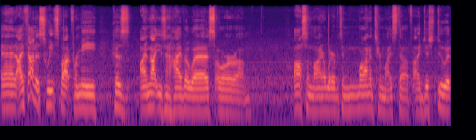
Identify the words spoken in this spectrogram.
And I found a sweet spot for me because I'm not using Hive OS or um, awesome mine or whatever to monitor my stuff. I just do it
